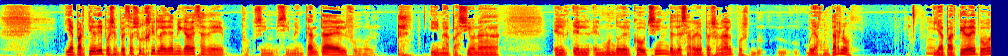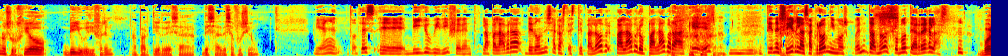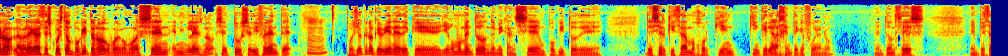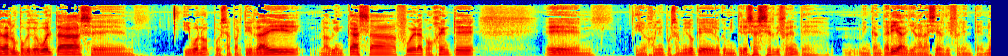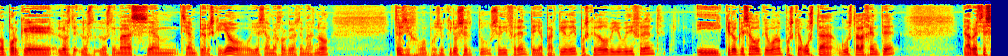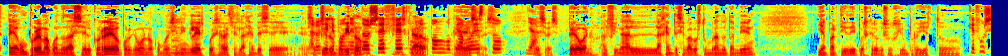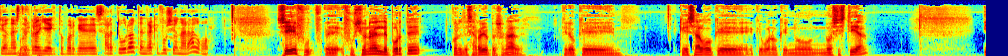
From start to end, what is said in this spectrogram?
Y a partir de ahí, pues empezó a surgir la idea en mi cabeza de, si, si me encanta el fútbol y me apasiona el, el, mundo del coaching, del desarrollo personal, pues voy a juntarlo. Hmm. Y a partir de ahí, pues bueno, surgió Be Different, a partir de esa, de esa, de esa fusión. Bien, entonces, eh, be different. La palabra, ¿de dónde sacaste este palabra? Palabra, palabra, ¿qué es? Mm, ¿Tienes siglas, acrónimos? Cuéntanos, ¿cómo te arreglas? Bueno, la verdad que a veces cuesta un poquito, ¿no? Porque como es en, en inglés, ¿no? Sé tú, sé diferente. Mm. Pues yo creo que viene de que llegó un momento donde me cansé un poquito de, de ser quizá mejor quien, quien quería la gente que fuera, ¿no? Entonces empecé a darle un poquito de vueltas eh, y bueno, pues a partir de ahí lo hablé en casa, fuera, con gente. Eh, y yo, jolín, pues a mí lo que, lo que me interesa es ser diferente. Me encantaría llegar a ser diferente. No porque los, los, los, demás sean, sean peores que yo o yo sea mejor que los demás, no. Entonces dijo, bueno, pues yo quiero ser tú, sé diferente. Y a partir de ahí, pues quedó Be Different. Y creo que es algo que, bueno, pues que gusta, gusta a la gente a veces hay algún problema cuando das el correo, porque bueno, como es en mm. inglés, pues a veces la gente se, claro, pierde si un poquito. Ponen dos Fs, como lo pongo, que hago esto, ya. Eso es. Pero bueno, al final la gente se va acostumbrando también. Y a partir de ahí, pues creo que surgió un proyecto. ¿Qué fusiona este proyecto? Porque es Arturo, tendrá que fusionar algo. Sí, eh, fusiona el deporte con el desarrollo personal. Creo que, que es algo que, que bueno, que no, no existía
